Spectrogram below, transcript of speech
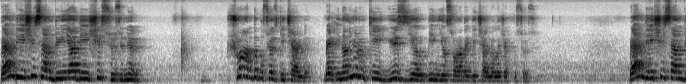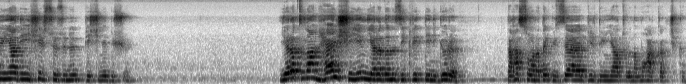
Ben değişirsem dünya değişir sözünün şu anda bu söz geçerli. Ben inanıyorum ki 100 yıl, 1000 yıl sonra da geçerli olacak bu söz. Ben değişirsem dünya değişir sözünün peşine düşün. Yaratılan her şeyin yaradanı zikrettiğini görün. Daha sonra da güzel bir dünya turuna muhakkak çıkın.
